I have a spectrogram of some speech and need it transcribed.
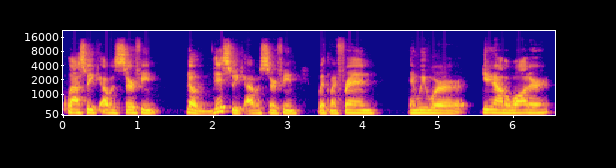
Last week I was surfing. No, this week I was surfing with my friend and we were getting out of the water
